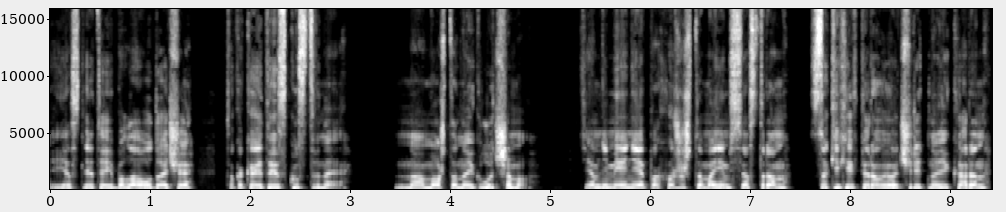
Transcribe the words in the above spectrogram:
Если это и была удача, то какая-то искусственная. Но может она и к лучшему? Тем не менее, похоже, что моим сестрам, Сукихи в первую очередь, но и Карен,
